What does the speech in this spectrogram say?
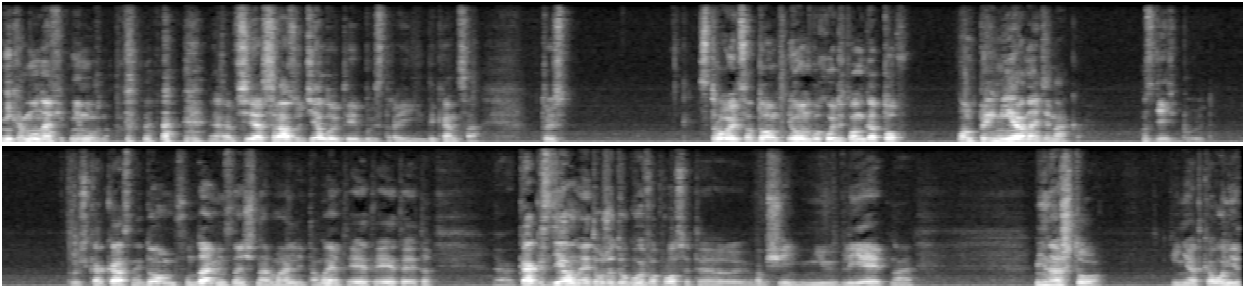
никому нафиг не нужно. Все сразу делают и быстро, и до конца. То есть строится дом, и он выходит, он готов. Он примерно одинаков здесь будет. То есть каркасный дом, фундамент, значит, нормальный, там это, это, это, это. Как сделано, это уже другой вопрос. Это вообще не влияет на ни на что. И ни от кого не,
